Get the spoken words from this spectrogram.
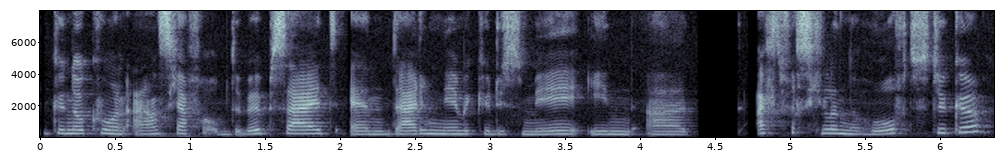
Je kunt ook gewoon aanschaffen op de website en daarin neem ik je dus mee in uh, acht verschillende hoofdstukken,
